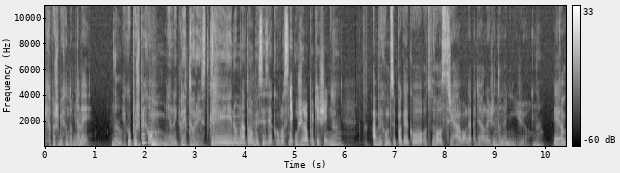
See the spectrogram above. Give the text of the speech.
jako proč bychom to měli? No. Jako proč bychom měli klitoris, který je jenom na to, aby si jako vlastně užila potěšení? No. Abychom si pak jako od toho odstřihávali a dělali, že to není, že jo? No. Jo.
